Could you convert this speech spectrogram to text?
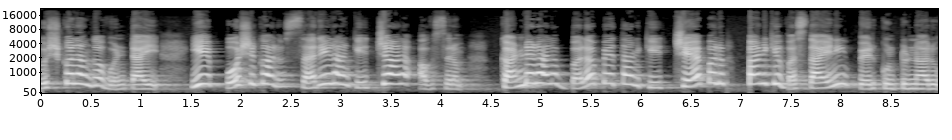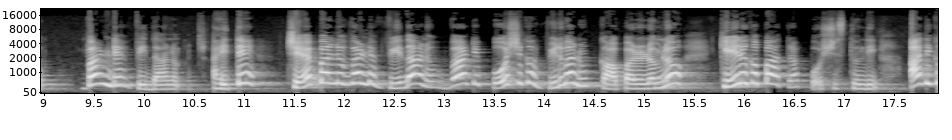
పుష్కలంగా ఉంటాయి. ఈ పోషకాలు శరీరానికి చాలా అవసరం. కండరాల బలోపేతానికి చేపలు పనికి వస్తాయని పేర్కొంటున్నారు. వండే విధానం. అయితే చేపలను వండే విధానం వాటి పోషక విలువను కాపాడడంలో కీలక పాత్ర పోషిస్తుంది. అధిక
